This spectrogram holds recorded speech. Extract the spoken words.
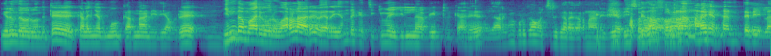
இருந்தவர் வந்துட்டு கலைஞர் மு. கருணாநிதி அவரு. இந்த மாதிரி ஒரு வரலாறு வேற எந்த கட்சிக்குமே இல்லை அப்படின்ட்டு இருக்காரு யாருக்குமே கொடுக்காம வச்சிருக்காரு கருணாநிதி அப்படின்னு அப்படிதான் சொல்றாரு? என்னன்னு தெரியல.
